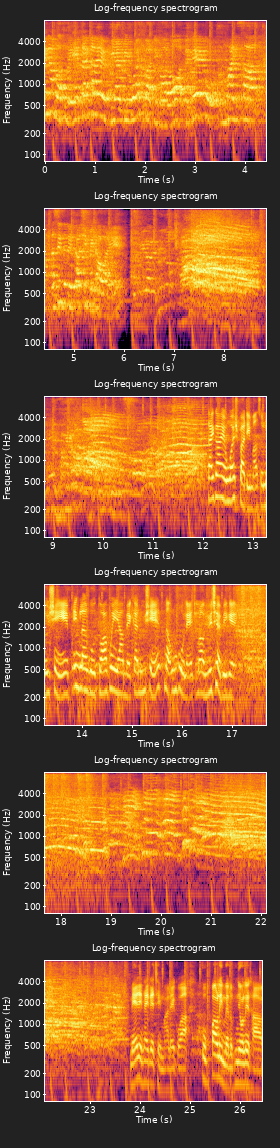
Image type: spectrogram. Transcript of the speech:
ကိန်းကပါဆိုရင်တိုက်ခိုက်ရဲ့ VIP watch party မှာတော့တကယ်ကိုမိုက်စာအစီအစဉ်တွေထားရှိပေးထားပါတယ်တိုက်ကရဲ့ watch party မှာဆိုလို့ရှိရင်အင်္ဂလန်ကိုသွားခွင့်ရမယ်ကန်တူးရှင်နှစ်ဦးကိုလည်းကျွန်တော်တို့ရွေးချယ်ပေးခဲ့တယ် မဲတွေနှိုက်တဲ့ချိန်မှာလဲကွာကိုပေါက်လိုက်မယ်လို့ညှော်လင့်ထား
